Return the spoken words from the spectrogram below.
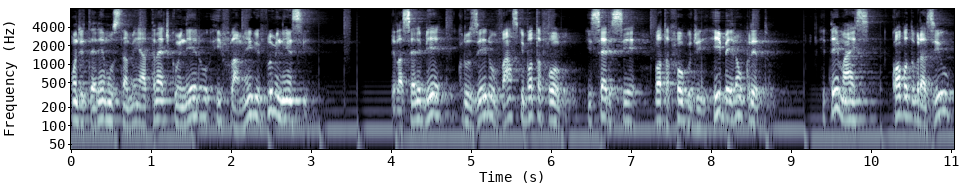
onde teremos também Atlético Mineiro e Flamengo e Fluminense. Pela Série B, Cruzeiro, Vasco e Botafogo. E Série C, Botafogo de Ribeirão Preto. E tem mais: Copa do Brasil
